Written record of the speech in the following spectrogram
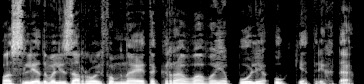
последовали за Рольфом на это кровавое поле у Кетрихта.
